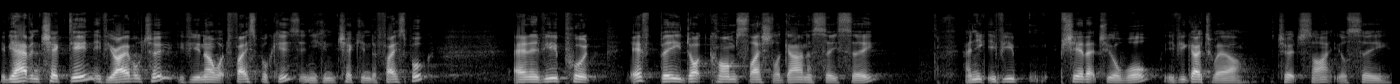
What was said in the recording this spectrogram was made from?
If you haven't checked in, if you're able to, if you know what Facebook is, and you can check into Facebook, and if you put fb.com slash leganacc, and if you share that to your wall, if you go to our church site, you'll see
